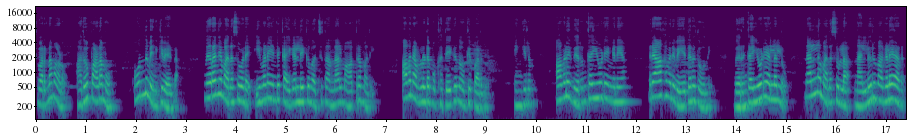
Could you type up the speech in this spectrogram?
സ്വർണമാണോ? അതോ പണമോ? ഒന്നും എനിക്ക് വേണ്ട. നിറഞ്ഞ മനസ്സോടെ ഇവളെ എന്റെ കൈകളിലേക്ക് വച്ച് തന്നാൽ മാത്രം മതി. അവൻ അവളുടെ മുഖത്തേക്ക് നോക്കി പറഞ്ഞു. എങ്കിലും അവളെ വെറും കൈയോടെ എങ്ങനെയാ? രാഘവന് വേദന തോന്നി. വെറും കൈയോടെ അല്ലല്ലോ. നല്ല മനസ്സുള്ള നല്ലൊരു മകളെയാണ്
